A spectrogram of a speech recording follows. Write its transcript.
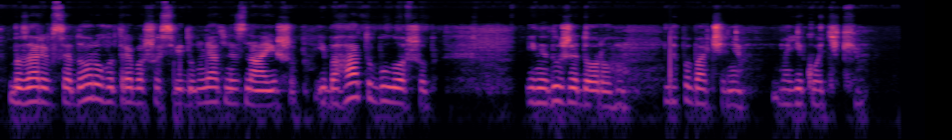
Бо зараз все дорого, треба щось відумляти, не знаю, щоб і багато було, щоб і не дуже дорого. До побачення, мої котики.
